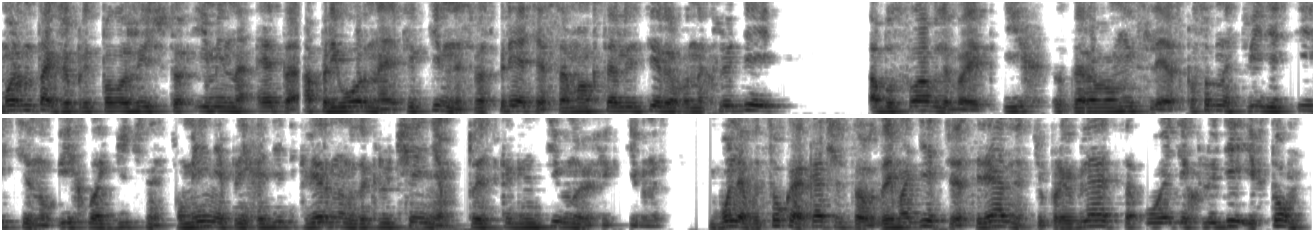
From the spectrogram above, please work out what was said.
Можно также предположить, что именно эта априорная эффективность восприятия самоактуализированных людей обуславливает их здравомыслие, способность видеть истину, их логичность, умение приходить к верным заключениям, то есть когнитивную эффективность. Более высокое качество взаимодействия с реальностью проявляется у этих людей и в том,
